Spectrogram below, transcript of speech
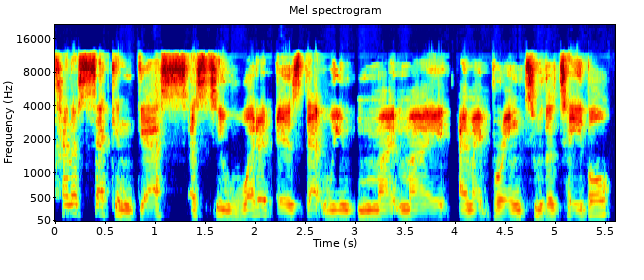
kind of second guess as to what it is that we might, might I might bring to the table,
